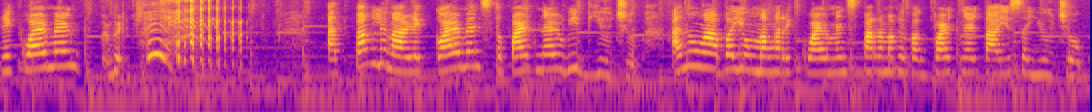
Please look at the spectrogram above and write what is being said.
requirement At panglima, requirements to partner with YouTube. Ano nga ba yung mga requirements para makipag-partner tayo sa YouTube?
